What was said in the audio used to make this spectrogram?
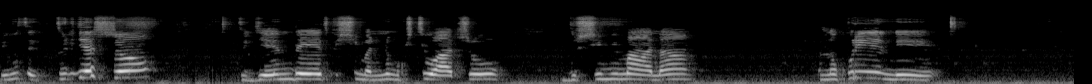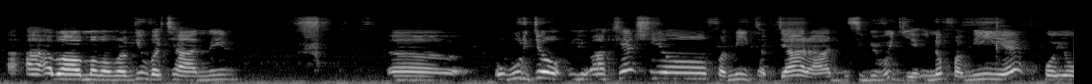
uyu munsi turye show tugende twishimane n'umucuti wacu dushime imana. Ni ukuri ni abamama murabyumva cyane. Eh, uburyo akenshi iyo famiye itabyara simbivugiye ino famiye kuko yo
